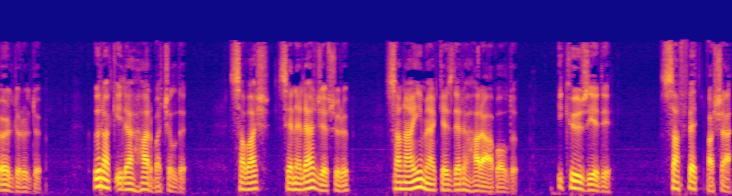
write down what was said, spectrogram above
öldürüldü. Irak ile harp açıldı. Savaş senelerce sürüp sanayi merkezleri harap oldu. 207 Saffet Paşa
